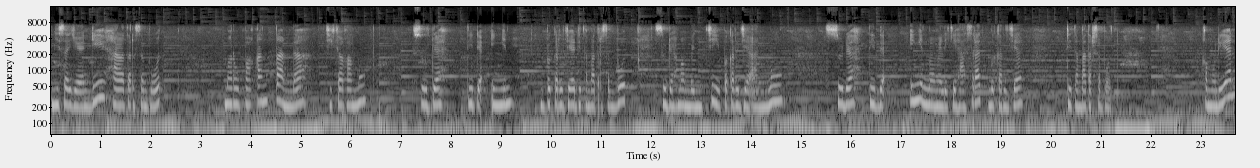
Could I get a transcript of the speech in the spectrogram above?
bisa jadi hal tersebut merupakan tanda jika kamu sudah tidak ingin bekerja di tempat tersebut, sudah membenci pekerjaanmu, sudah tidak ingin memiliki hasrat bekerja di tempat tersebut. Kemudian,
